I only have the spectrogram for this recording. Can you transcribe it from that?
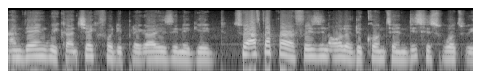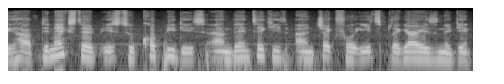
and then we can check for the plagiarism again so after paraphrasing all of the content this is what we have the next step is to copy this and then take it and check for its plagiarism again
